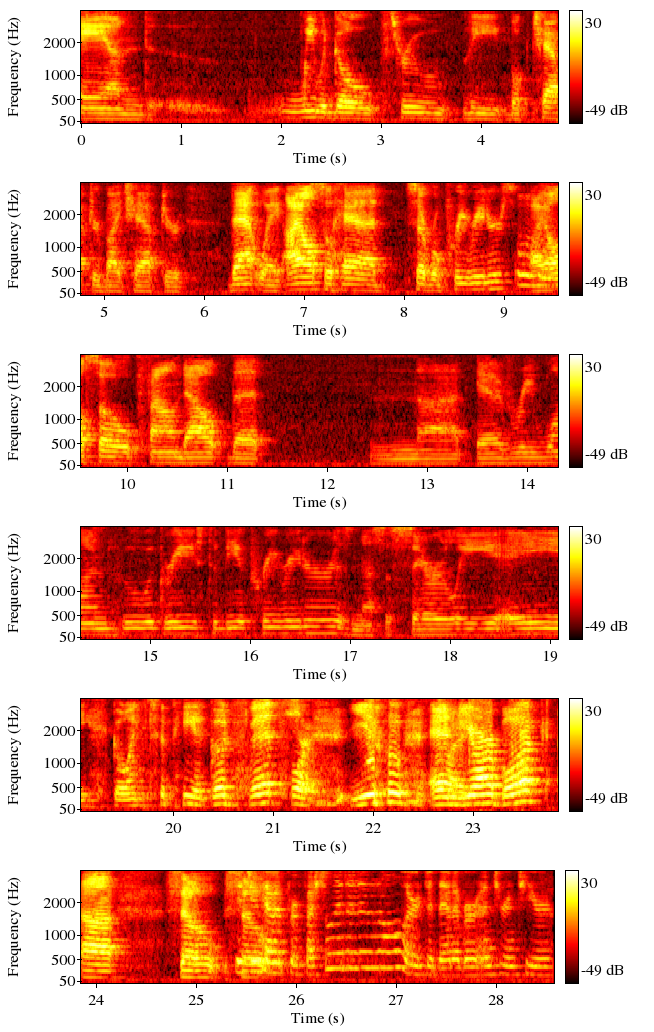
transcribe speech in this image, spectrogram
and we would go through the book chapter by chapter that way. I also had several pre-readers. I Mhm. also found out that not everyone who agrees to be a pre-reader is necessarily a going to be a good fit for Sure. you and Right. your book. Uh, so, Did so you have it professionally edited at all, or did that ever enter into your?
